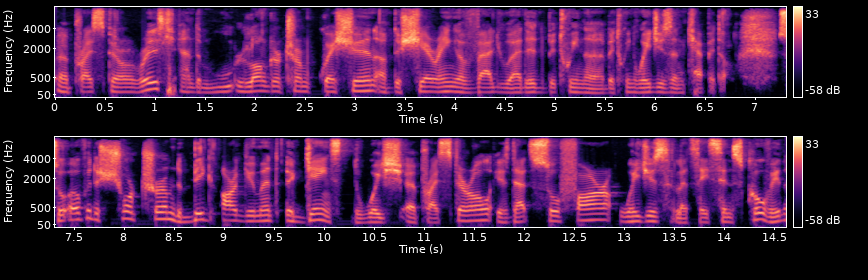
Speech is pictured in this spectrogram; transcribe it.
uh, price spiral risk and the longer-term question of the sharing of value added between uh, between wages and capital. So over the short term, the big argument against the wage uh, price spiral is that so far wages, let's say since COVID,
